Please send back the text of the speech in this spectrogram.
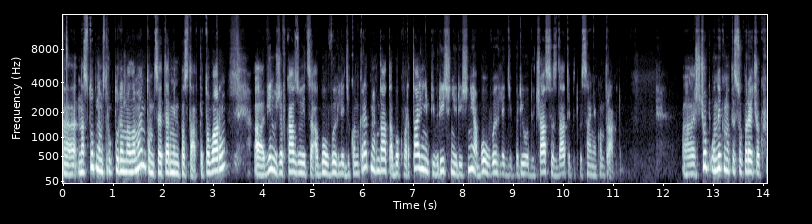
Е, Наступним структурним елементом це термін поставки товару. Він вже вказується або у вигляді конкретних дат, або квартальні, піврічні, річні, або у вигляді періоду часу з дати підписання контракту. Щоб уникнути суперечок,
